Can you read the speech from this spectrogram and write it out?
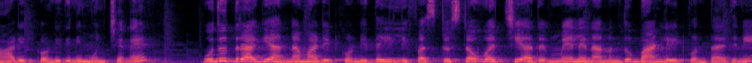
ಮಾಡಿಟ್ಕೊಂಡಿದ್ದೀನಿ ಮುಂಚೆನೇ. ಉದುದ್ರಾಗಿ ಅನ್ನ ಮಾಡಿಟ್ಕೊಂಡಿದ್ದೆ. ಇಲ್ಲಿ ಫಸ್ಟು ಸ್ಟವ್ ಹಚ್ಚಿ, ಅದ್ರ ಮೇಲೆ ನಾನೊಂದು ಬಾಣಲಿ ಇಟ್ಕೊತಾ ಇದ್ದೀನಿ.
